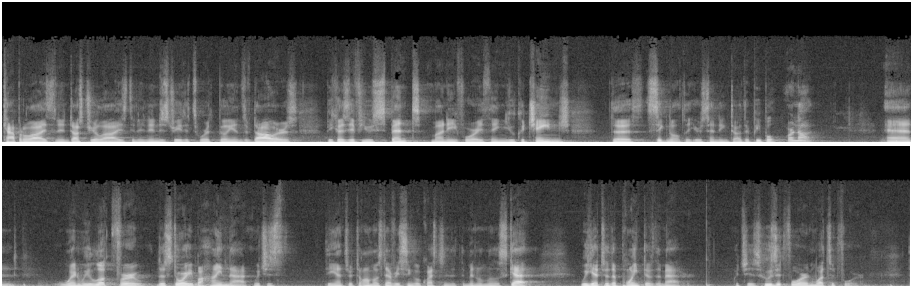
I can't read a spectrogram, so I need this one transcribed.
capitalized and industrialized in an industry that's worth billions of dollars Because if you spent money for a thing, you could change the signal that you're sending to other people or not. And when we look for the story behind that, which is the answer to almost every single question that the minimalists get, we get to the point of the matter, which is who's it for and what's it for?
